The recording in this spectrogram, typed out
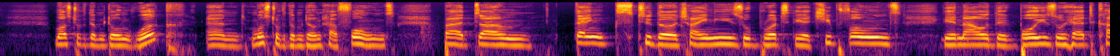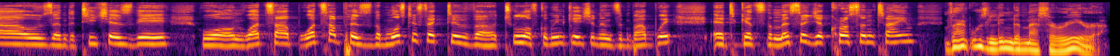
Most of them don't work, and most of them don't have phones. But um, thanks to the Chinese who brought their cheap phones. They're now the boys who had cows and the teachers there who are on WhatsApp. WhatsApp is the most effective uh, tool of communication in Zimbabwe. It gets the message across on time. That was Linda Masarira.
